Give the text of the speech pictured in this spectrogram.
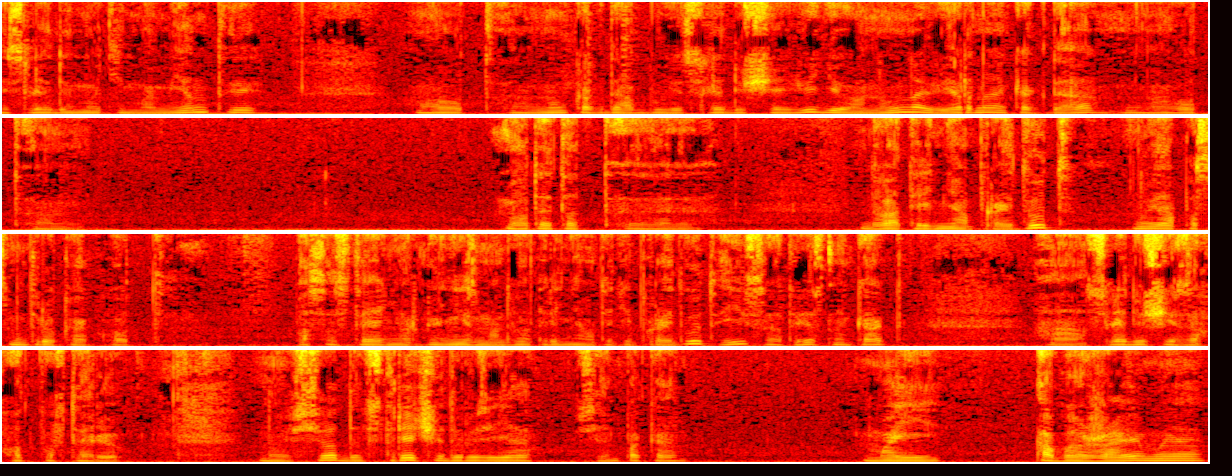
исследуем эти моменты. Вот, ну, когда будет следующее видео, ну, наверное, когда вот, эм, вот этот э, 2-3 дня пройдут, ну, я посмотрю, как вот по состоянию организма 2-3 дня вот эти пройдут, и, соответственно, как а, следующий заход повторю. Ну все, до встречи, друзья. Всем пока. Мои обожаемые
